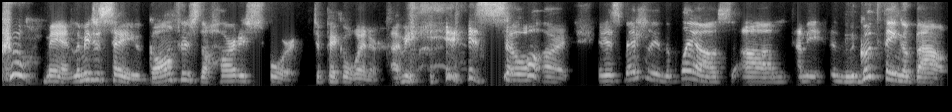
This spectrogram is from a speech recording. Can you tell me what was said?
Whew, man, let me just tell you, golf is the hardest sport to pick a winner. I mean, it is so hard, and especially in the playoffs. Um, I mean, the good thing about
